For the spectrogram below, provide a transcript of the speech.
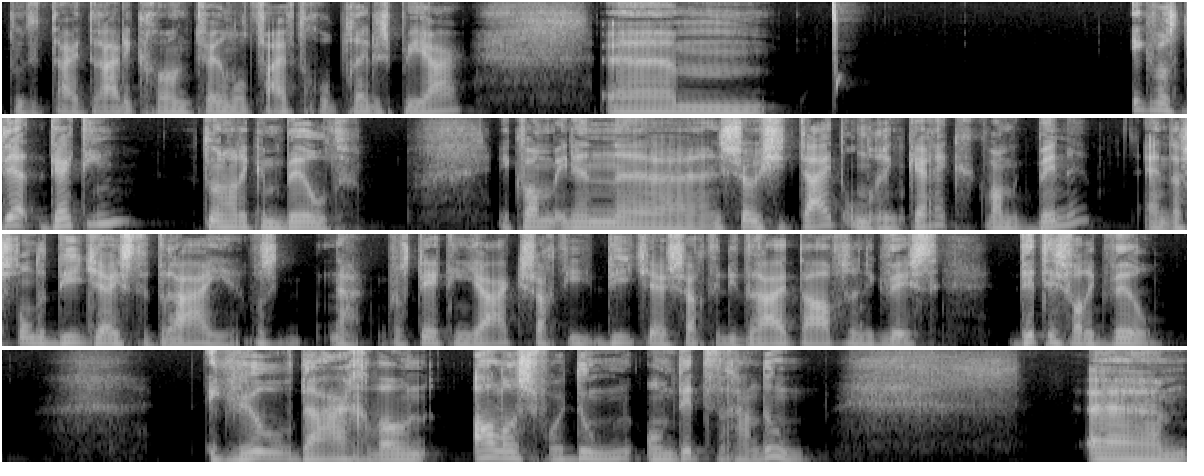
Toen de tijd draaide ik gewoon 250 optredens per jaar. Um, ik was 13, toen had ik een beeld. Ik kwam in een, uh, een sociëteit onder een kerk, kwam ik binnen. En daar stonden DJ's te draaien. Was, nou, ik was 13 jaar, ik zag die DJ's achter die draaitafels en ik wist, dit is wat ik wil. Ik wil daar gewoon alles voor doen om dit te gaan doen. Um,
